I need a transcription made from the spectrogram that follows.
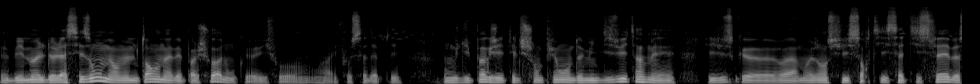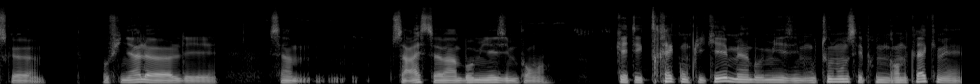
bémol de la saison, mais en même temps, on n'avait pas le choix, donc euh, il faut, il faut s'adapter. Donc je dis pas que j'ai été le champion en 2018, hein, mais dis juste que voilà, moi j'en suis sorti satisfait parce que au final, euh, les, c'est un, ça reste un beau millésime pour moi. Qui a été très compliqué, mais un beau millésime. Où tout le monde s'est pris une grande claque, mais,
